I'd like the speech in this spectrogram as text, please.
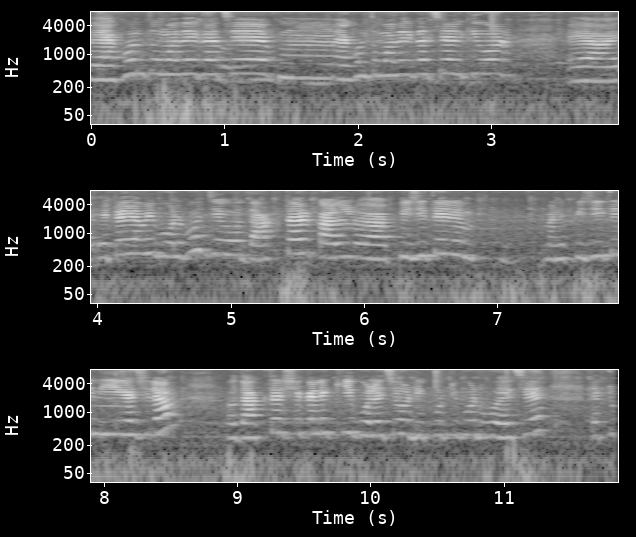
তো এখন তোমাদের কাছে এখন তোমাদের কাছে আর কি ওর এটাই আমি বলব যে ও ডাক্তার কাল পিজিতে মানে পিজিতে নিয়ে গেছিলাম। তো ডাক্তার সেখানে কি বলেছে ও রিপোর্ট টিপোর্ট হয়েছে। একটু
